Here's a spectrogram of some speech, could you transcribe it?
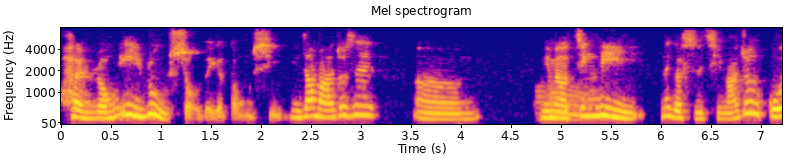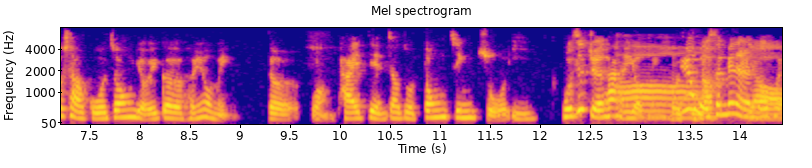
很容易入手的一个东西，你知道吗？就是，嗯，你们有经历那个时期吗？就是国小、国中有一个很有名的网拍店，叫做东京卓一。我是觉得它很有名，哦、因为我身边的人都会，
